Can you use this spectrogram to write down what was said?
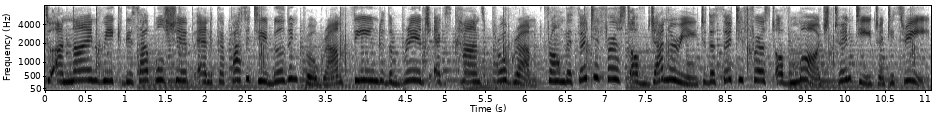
to a nine-week discipleship and capacity building program themed the Bridge Ex-Cans program from the 31st of January to the 31st of March 2023.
